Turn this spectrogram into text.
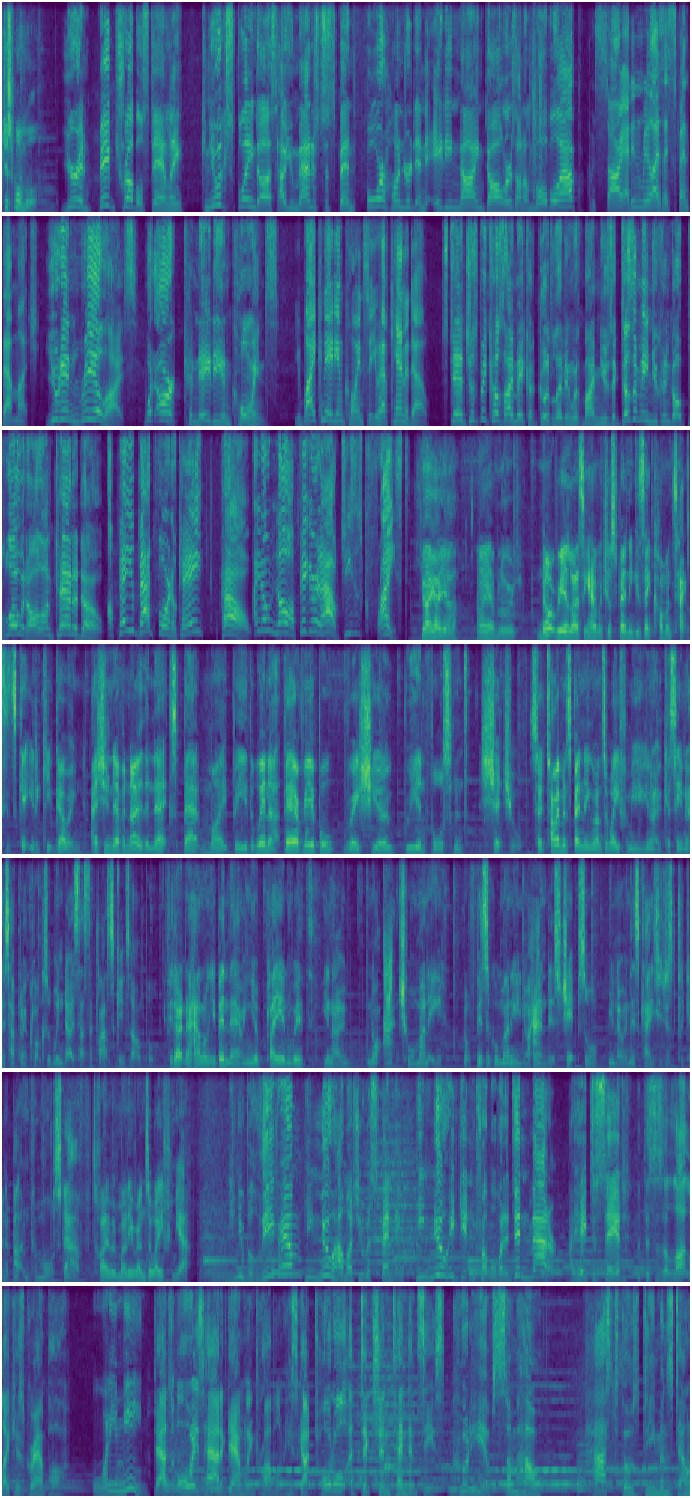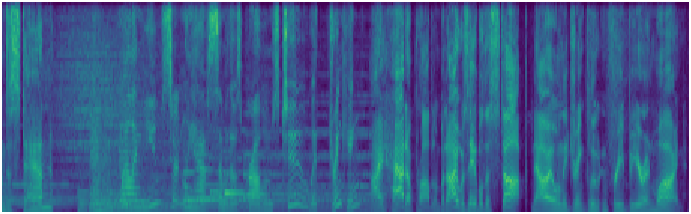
Just one more. You're in big trouble, Stanley. Can you explain to us how you managed to spend $489 on a mobile app? I'm sorry, I didn't realize I spent that much. You didn't realize. What are Canadian coins? You buy Canadian coins so you have Canada. Stan, just because I make a good living with my music doesn't mean you can go blow it all on Canada. I'll pay you back for it, okay? How? I don't know. I'll figure it out. Jesus Christ. Yeah, yeah, yeah. I am Lord. Not realizing how much you're spending is a common tactic to get you to keep going, as you never know the next bet might be the winner. Variable ratio reinforcement schedule. So time and spending runs away from you. You know, casinos have no clocks or windows. That's the classic example. If you don't know how long you've been there and you're playing with, you know, not actual money, not physical money in your hand, it's chips, or, you know, in this case, you're just clicking a button for more stuff. Time and money runs away from you. Can you believe him? He knew how much he was spending. He knew he'd get in trouble, but it didn't matter. I hate to say it, but this is a lot like his grandpa. What do you mean? Dad's always had a gambling problem. He's got total addiction tendencies. Could he have somehow passed those demons down to Stan? Well, and you certainly have some of those problems too with drinking. I had a problem, but I was able to stop. Now I only drink gluten free beer and wine.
